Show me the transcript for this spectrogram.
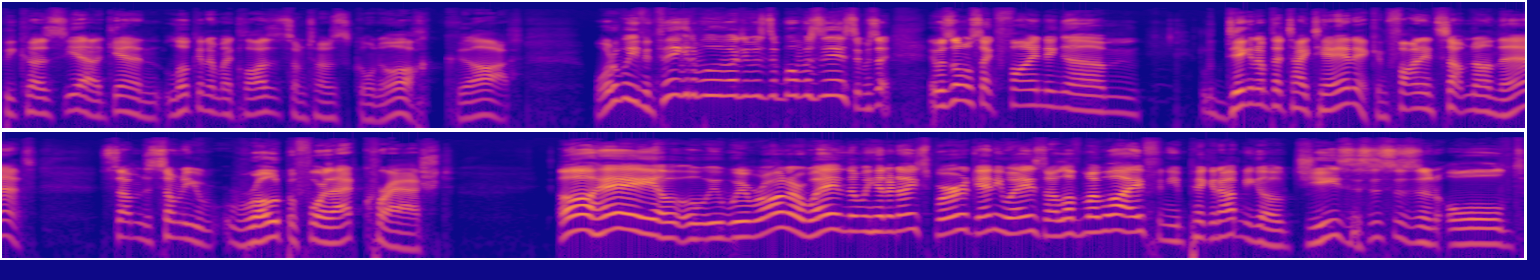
because yeah again looking at my closet sometimes going oh god what are we even thinking about what was what was this? It was like, it was almost like finding um digging up the Titanic and finding something on that. Something somebody wrote before that crashed oh hey uh, we, we were on our way and then we hit an iceberg anyways i love my wife and you pick it up and you go jesus this is an old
